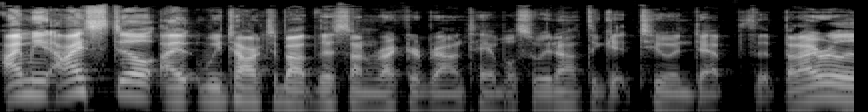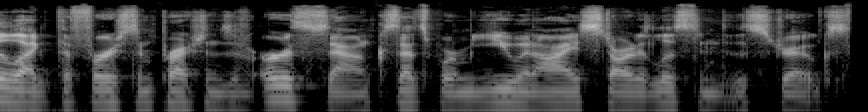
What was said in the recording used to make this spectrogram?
I mean, I still, I, we talked about this on Record Roundtable, so we don't have to get too in depth. But I really like the first impressions of Earth Sound because that's where you and I started listening to the Strokes.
